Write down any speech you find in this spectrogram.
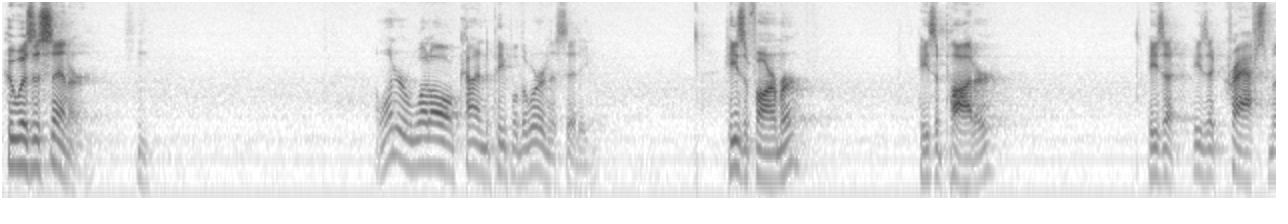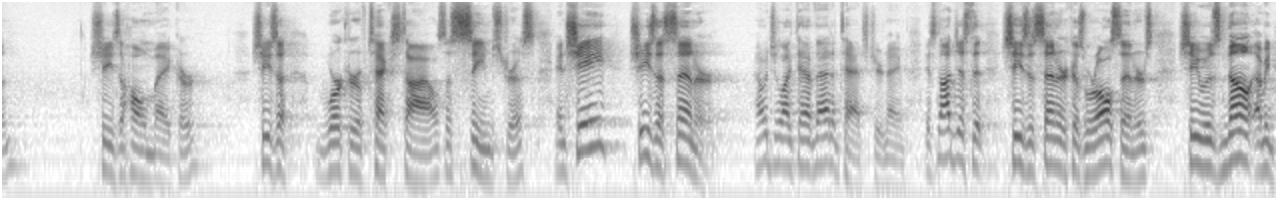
who was a sinner. Hmm. I wonder what all kind of people there were in the city. He's a farmer. He's a potter. He's a, he's a craftsman. She's a homemaker. She's a worker of textiles, a seamstress. And she, she's a sinner. How would you like to have that attached to your name? It's not just that she's a sinner because we're all sinners. She was known, I mean,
